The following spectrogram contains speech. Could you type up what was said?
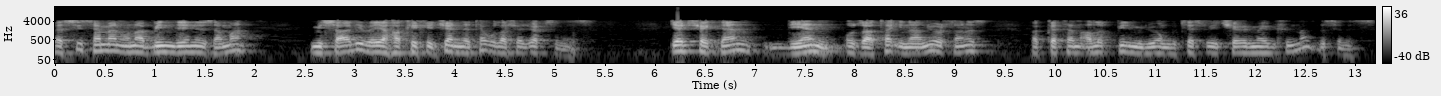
Ve siz hemen ona bindiğiniz zaman misali veya hakiki cennete ulaşacaksınız. Gerçekten diyen o zata inanıyorsanız hakikaten alıp bir milyon bu tesbihi çevirmeyi düşünmez misiniz?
